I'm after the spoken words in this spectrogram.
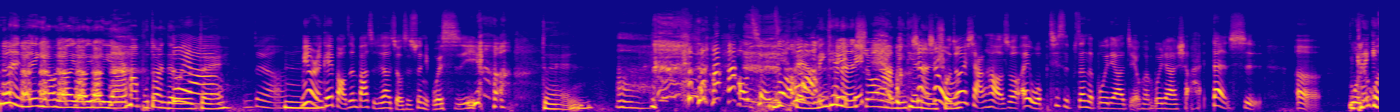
那那有有有有有，然后不断的对啊对对啊，没有人可以保证八十岁到九十岁你不会失忆啊。对，哎，好沉重。对啊，明天难说啦，明天难说。像像我就会想好说，哎，我其实真的不一定要结婚，不一定要小孩，但是呃。我如果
